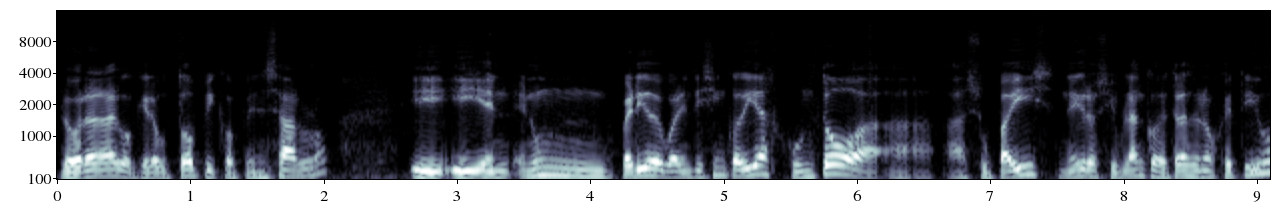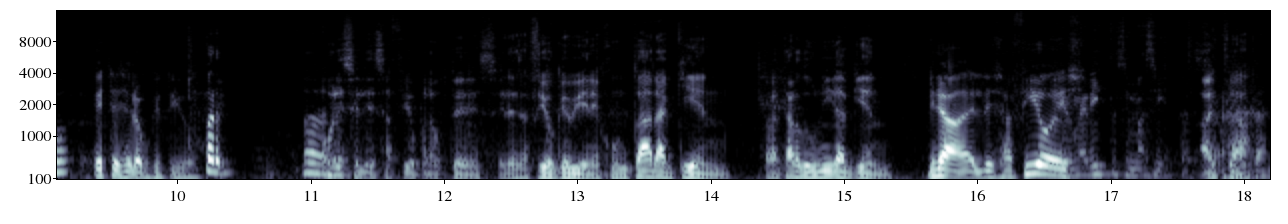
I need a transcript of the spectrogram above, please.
lograr algo que era utópico pensarlo y, en, un periodo de 45 días juntó a, su país, negros y blancos, detrás de un objetivo. Este es el objetivo. ¿Cuál es el desafío para ustedes? ¿El desafío que viene? ¿Juntar a quién? ¿Tratar de unir a quién? Mira, el desafío es... Primeristas y masistas. Ahí está,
